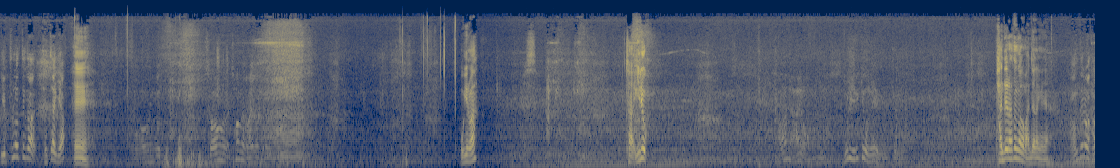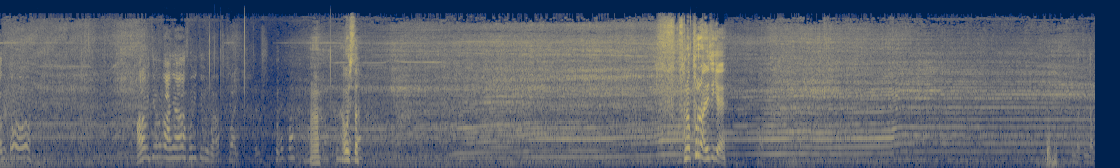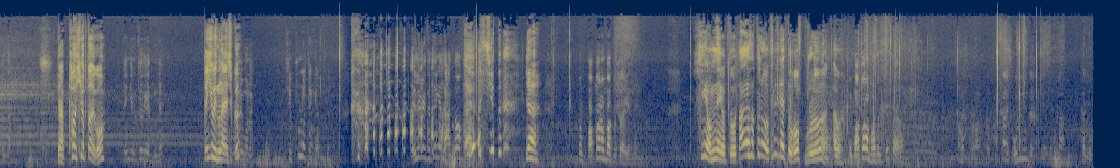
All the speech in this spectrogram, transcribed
이 플러트가 개짝이야? 예. 어, 이거 저항을 처음에 많이 봤어요. 오긴 와? 자, 이륙. 바람이 아예 없네. 물이 이렇게 오네 이쪽으로. 반대로 하든가 하면 안전하게 그냥. 아무데나 가도 떠. 바람이 띄우는 거 아니야. 손이 띄우는 거야. 어, 하고 있어. 설마 풀은 아니지, 이게? 뜬다 뜬다 뜬다. 야, 파워 힘 없다, 이거. 땡기면 뜨겠는데? 땡기고 있는 거 아니야, 지금? 지금 풀로 당겼는데. 엘리베이터 땡겼는데 안 떠? 아, 미치겠다. 야, 그럼 맞바람 받고 떠야겠네. 힘이 없네, 이것도. 땅에서 뜨는 거 틀리네, 또, 물은. 아이고. 그 맞바람 받으면 뜰 거야. 가만있어, 가만있어. 가까이 보이는 데서 떼야 되니까. 끝까지.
